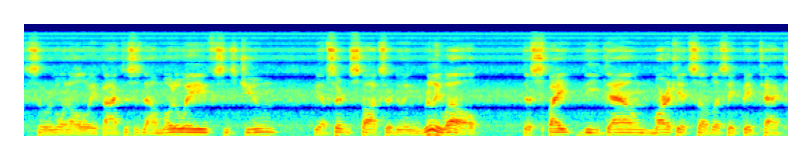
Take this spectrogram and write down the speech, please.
So we're going all the way back. This is now MotiveWave since June. We have certain stocks that are doing really well despite the down markets of, let's say, big tech,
